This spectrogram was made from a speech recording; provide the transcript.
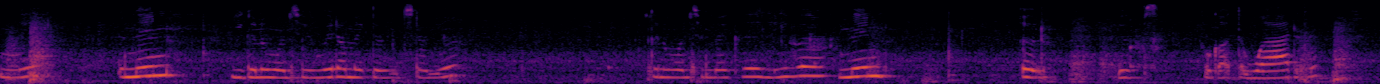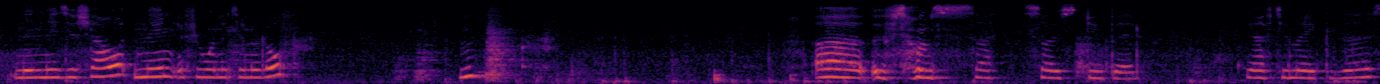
And then, and then you're gonna want to, do I make the redstone, yeah? Gonna want to make the lever and then Oh, oops, forgot the water. And then there's your shower. And then if you want to turn it off, hmm? Uh, oops, I'm so, so stupid. You have to make this.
